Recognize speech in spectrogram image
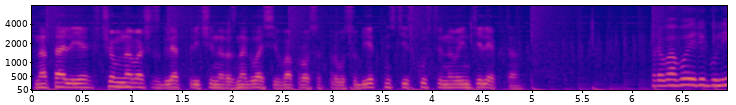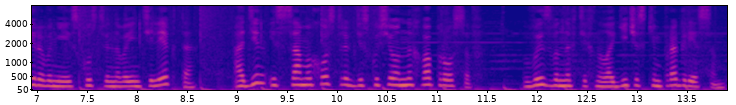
Наталья, в чем, на ваш взгляд, причина разногласий в вопросах правосубъектности искусственного интеллекта? Правовое регулирование искусственного интеллекта – один из самых острых дискуссионных вопросов, вызванных технологическим прогрессом.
